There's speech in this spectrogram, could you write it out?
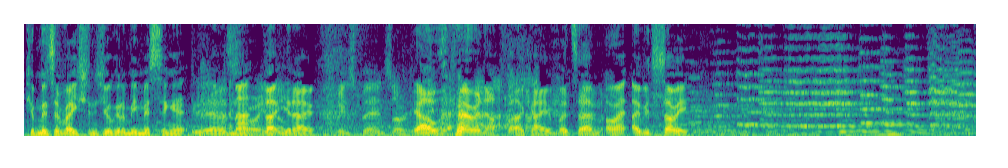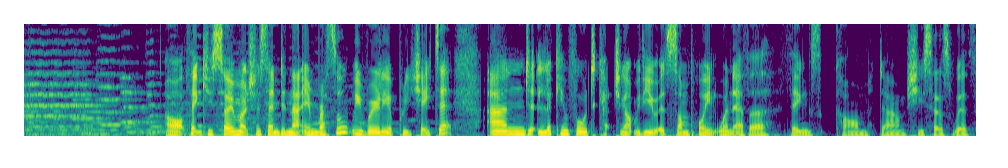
Commiserations, you're going to be missing it, uh, Matt. Sorry, but I've you know, been- been Spain. Sorry. oh, fair enough. Okay, but um, all right, over to Zoe. Oh, thank you so much for sending that in, Russell. We really appreciate it. And looking forward to catching up with you at some point whenever things calm down, she says with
